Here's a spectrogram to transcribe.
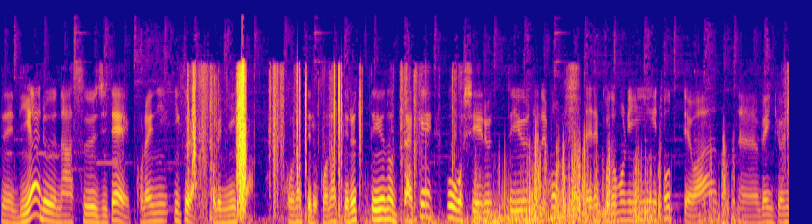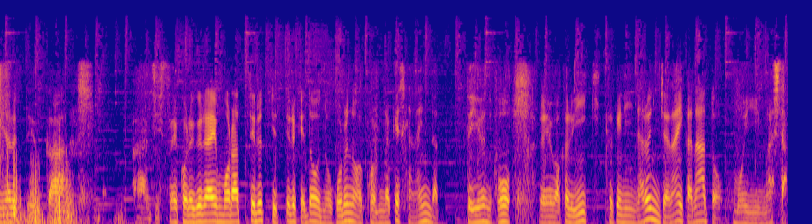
ね、リアルな数字でこれにいくらこれにいくらこうなってるこうなってるっていうのだけを教えるっていうのでも大体子供にとっては、えー、勉強になるっていうかあ実際これぐらいもらってるって言ってるけど残るのはこれだけしかないんだっていうのを、えー、分かるいいきっかけになるんじゃないかなと思いました。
